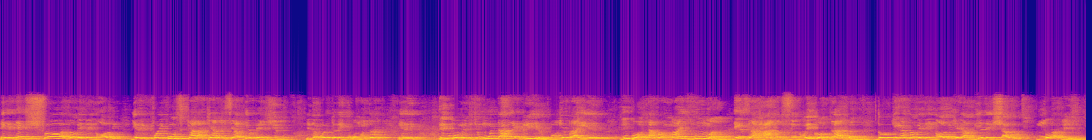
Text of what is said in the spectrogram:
ele deixou as 99 e ele foi buscar aquela que se havia perdido. E depois que ele encontra, ele tem um momento de muita alegria, porque para ele importava mais uma desgarrada sendo encontrada do que as 99 que ele havia deixado no aprisco.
